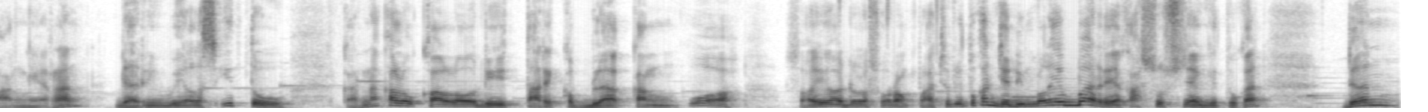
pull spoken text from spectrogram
pangeran dari Wales itu. Karena kalau kalau ditarik ke belakang, wah saya adalah seorang pelacur itu kan jadi melebar ya kasusnya gitu kan. Dan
